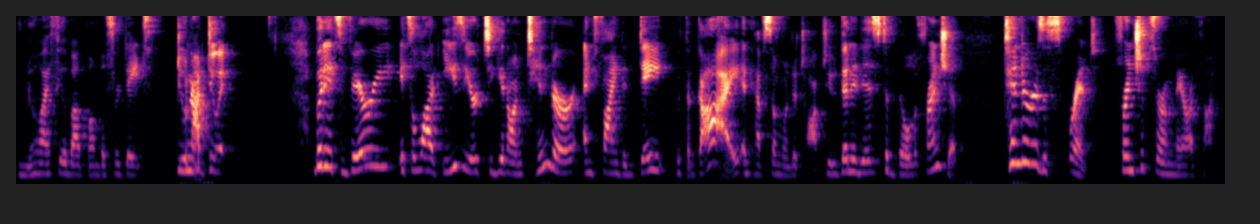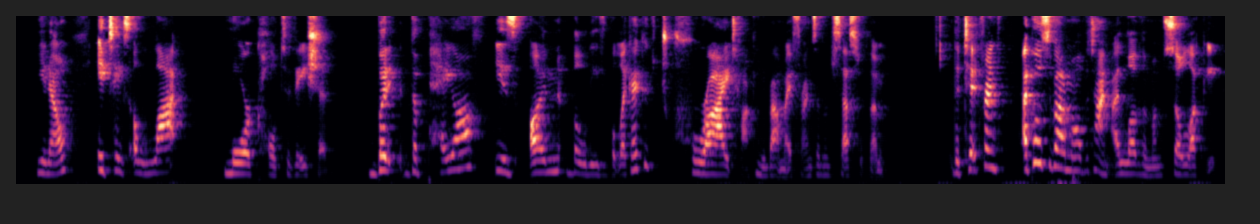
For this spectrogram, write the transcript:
You know how I feel about Bumble for dates. Do not do it. But it's very, it's a lot easier to get on Tinder and find a date with a guy and have someone to talk to than it is to build a friendship. Tinder is a sprint. Friendships are a marathon. You know, it takes a lot more cultivation, but the payoff is unbelievable. Like I could cry talking about my friends. I'm obsessed with them. The tit friends, I post about them all the time. I love them. I'm so lucky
